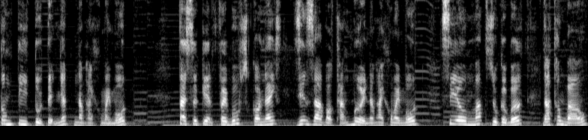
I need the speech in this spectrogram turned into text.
công ty tồi tệ nhất năm 2021. Tại sự kiện Facebook Connect diễn ra vào tháng 10 năm 2021, CEO Mark Zuckerberg đã thông báo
